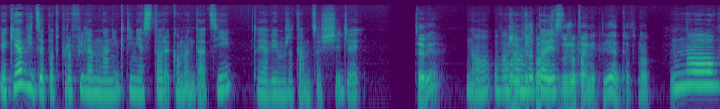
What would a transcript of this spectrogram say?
jak ja widzę pod profilem na LinkedInie 100 rekomendacji, to ja wiem, że tam coś się dzieje. serio? No, Może uważam, też że to jest. dużo fajnych klientów, no. No,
